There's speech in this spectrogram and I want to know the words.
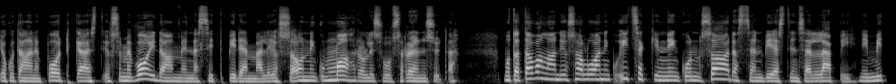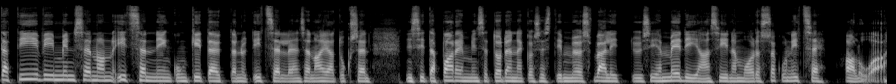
joku tällainen podcast, jossa me voidaan mennä sitten pidemmälle, jossa on niin kuin mahdollisuus rönsytä. Mutta tavallaan jos haluaa niin kuin itsekin niin kuin saada sen viestin sen läpi, niin mitä tiiviimmin sen on itse niin kuin kiteyttänyt itselleen sen ajatuksen, niin sitä paremmin se todennäköisesti myös välittyy siihen mediaan siinä muodossa, kun itse haluaa.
